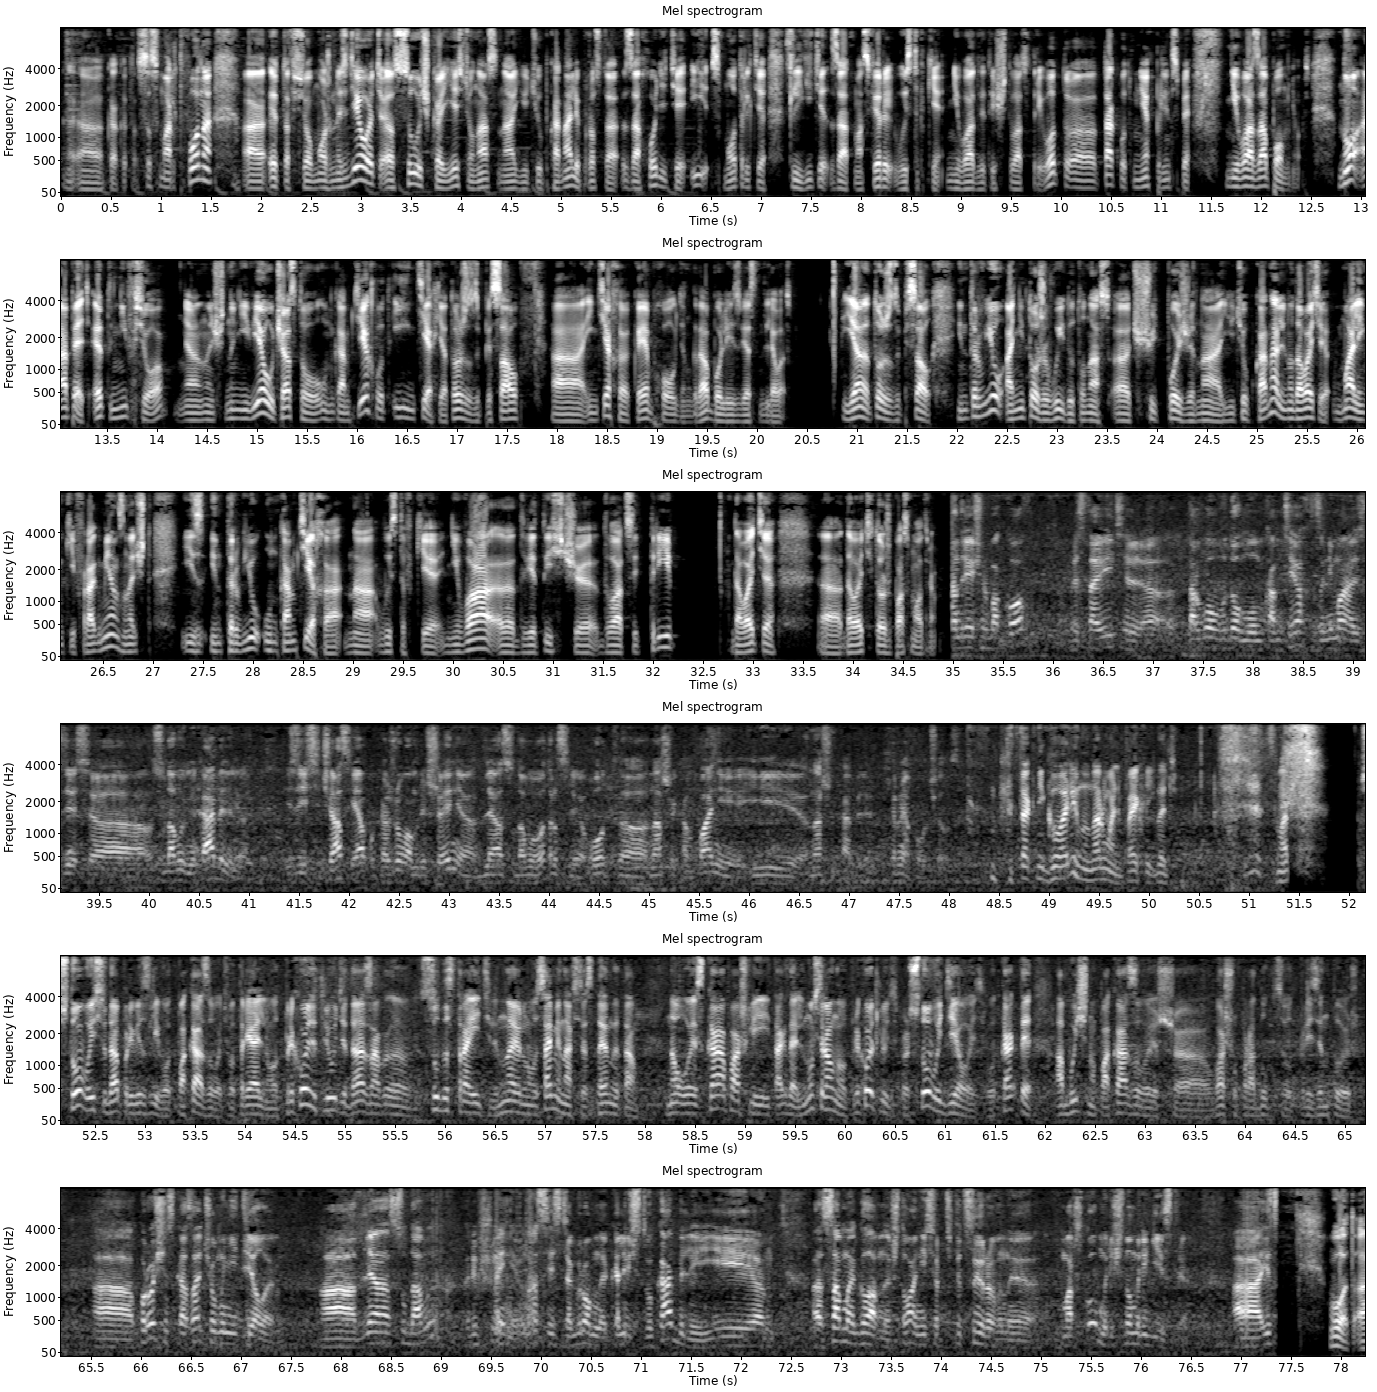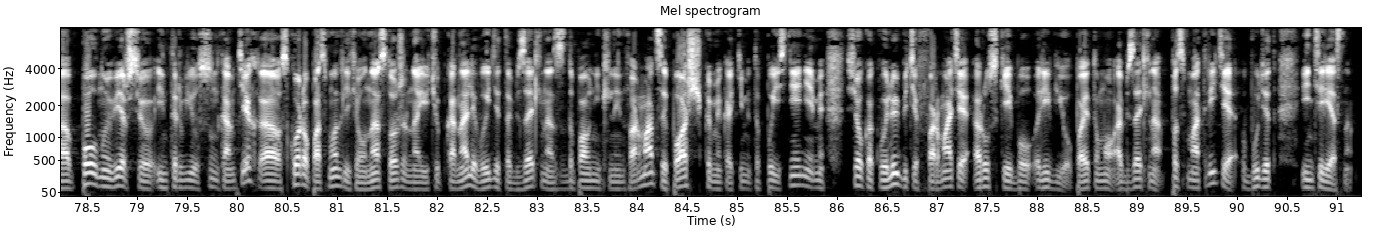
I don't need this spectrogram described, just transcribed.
как это, со смартфона. Э, это все можно сделать. Э, ссылочка есть у нас на YouTube-канале. Просто заходите и смотрите, следите за атмосферой выставки Нева 2023. Вот так вот мне, в принципе, Нева запомнилась. Но, опять, это не все. Значит, на Неве участвовал Uncomtech, вот и Интех. Я тоже записал Интех КМ Холдинг, да, более известный для вас. Я тоже записал интервью, они тоже выйдут у нас а, чуть-чуть позже на YouTube-канале, но давайте маленький фрагмент, значит, из интервью Ункомтеха на выставке Нева 2023. Э, давайте, э, давайте тоже посмотрим. Андрей Щербаков, представитель э, торгового дома Ункомтех, занимаюсь здесь судовыми кабелями. И здесь сейчас я покажу вам решение для судовой отрасли от нашей компании и наших кабелей. Херня получилась. Ты так не говори, но нормально, поехали дальше. Смотри. Что вы сюда привезли, вот показывать, вот реально, вот приходят люди, да, за, э, судостроители, ну, наверное, вы сами на все стенды там, на ОСК пошли и так далее, но все равно приходят люди, спрашивают, что вы делаете, вот как ты обычно показываешь э, вашу продукцию, вот презентуешь? А, проще сказать, что мы не делаем. А для судовых решений у нас есть огромное количество кабелей, и а, самое главное, что они сертифицированы в морском и речном регистре. А, вот, полную версию интервью с Uncomtech скоро посмотрите у нас тоже на YouTube-канале, выйдет обязательно с дополнительной информацией, плашечками, какими-то пояснениями, все как вы любите в формате Ruscable Review, поэтому обязательно посмотрите, будет интересно.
